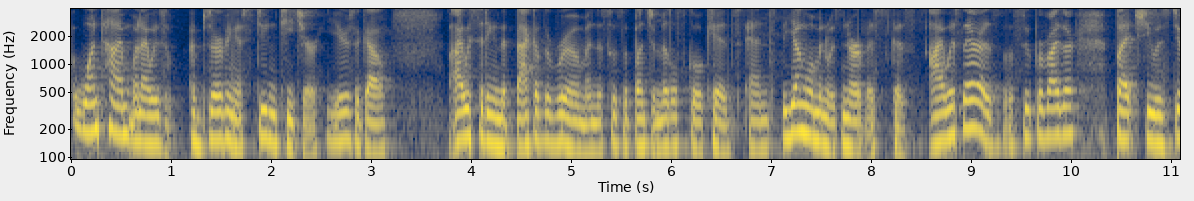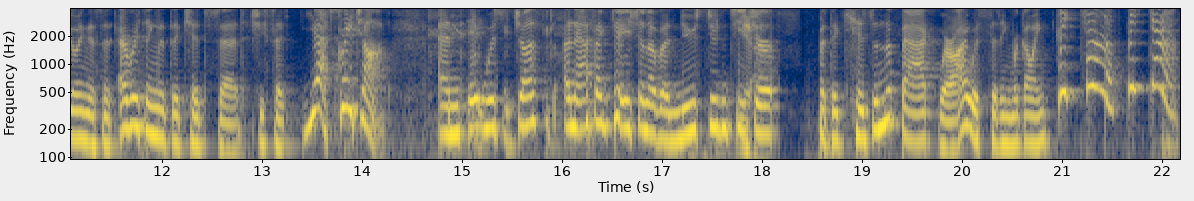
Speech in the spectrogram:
One time when I was observing a student teacher years ago, I was sitting in the back of the room, and this was a bunch of middle school kids. And the young woman was nervous because I was there as the supervisor, but she was doing this, and everything that the kids said, she said, Yes, great job. And it was just an affectation of a new student teacher. Yeah. But the kids in the back where I was sitting were going, Great job, great job,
